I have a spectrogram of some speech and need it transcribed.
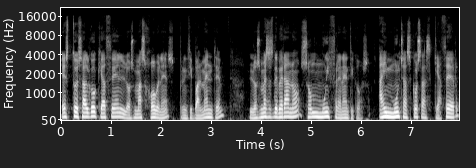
Esto es algo que hacen los más jóvenes, principalmente. Los meses de verano son muy frenéticos. Hay muchas cosas que hacer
